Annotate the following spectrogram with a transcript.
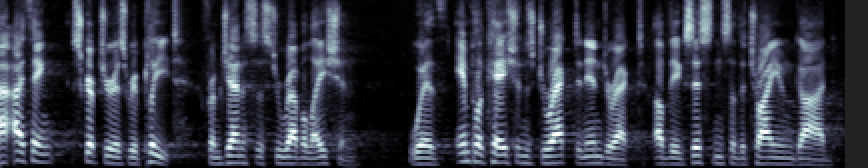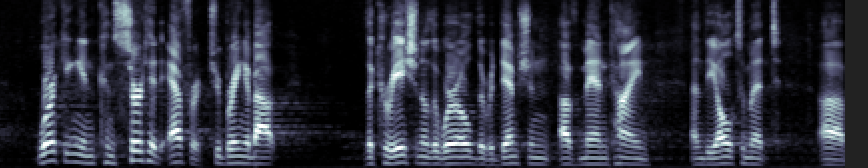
I think Scripture is replete from Genesis through Revelation with implications, direct and indirect, of the existence of the triune God, working in concerted effort to bring about the creation of the world, the redemption of mankind, and the ultimate uh,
